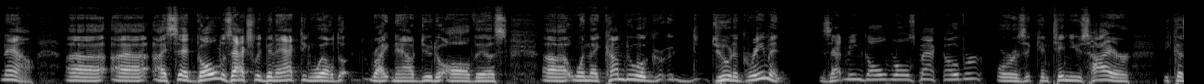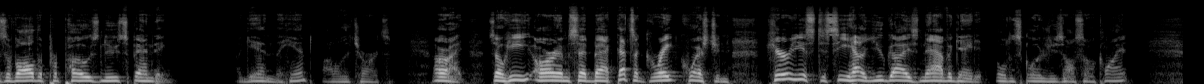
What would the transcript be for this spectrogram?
Now, uh, uh, I said gold has actually been acting well d- right now due to all this. Uh, when they come to a to an agreement, does that mean gold rolls back over, or is it continues higher because of all the proposed new spending? Again, the hint, follow the charts. All right. So he, RM, said back, that's a great question. Curious to see how you guys navigate it. Full disclosure, he's also a client.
